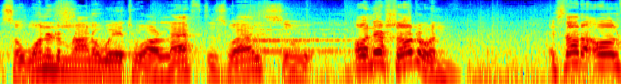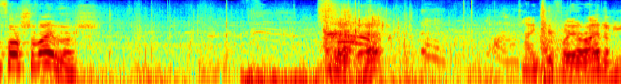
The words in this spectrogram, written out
So one of them ran away to our left as well, so... Oh, and there's the other one. Is that all four survivors? I'll take. Thank you for your item.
